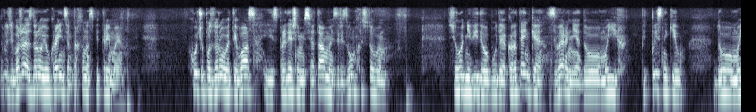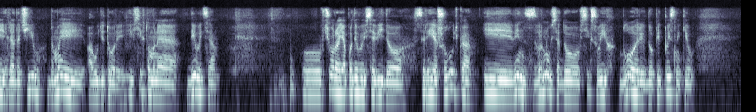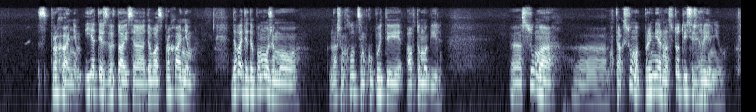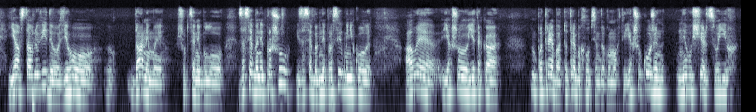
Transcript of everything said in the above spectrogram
Друзі, бажаю здоров'я українцям та хто нас підтримує. Хочу поздоровити вас із прийдешніми святами, з Різдвом Христовим. Сьогодні відео буде коротеньке звернення до моїх підписників, до моїх глядачів, до моєї аудиторії і всіх, хто мене дивиться. Вчора я подивився відео Сергія Шолудька, і він звернувся до всіх своїх блогерів, до підписників з проханням. І я теж звертаюся до вас з проханням. Давайте допоможемо нашим хлопцям купити автомобіль. Е, Сума, е, так, сума примерно 100 тисяч гривнів. Я вставлю відео з його е, даними, щоб це не було. За себе не прошу і за себе не просив би ніколи. Але якщо є така ну, потреба, то треба хлопцям допомогти. Якщо кожен не в ущерб своїх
